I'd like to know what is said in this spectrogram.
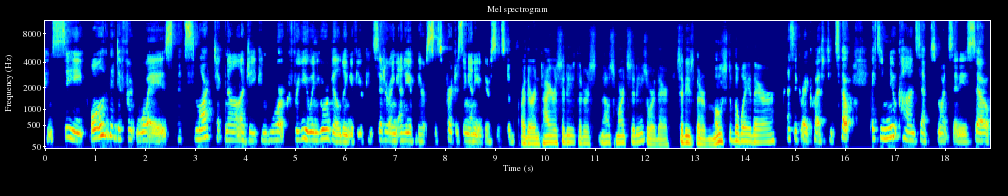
can see all of the different ways that smart technology can work for you in your building if you're considering any of their purchasing any of their systems. Are there entire cities that are now smart cities or are there cities that are most of the way there? That's a great question. So it's a new concept, smart cities. So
